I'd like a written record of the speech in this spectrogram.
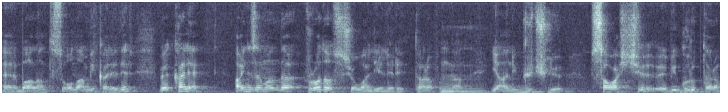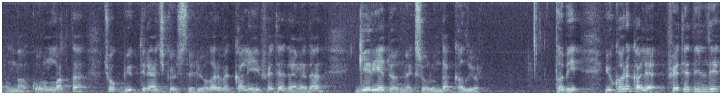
e, bağlantısı olan bir kaledir. Ve kale aynı zamanda Rodos şövalyeleri tarafından yani güçlü, savaşçı e, bir grup tarafından korunmakta. Çok büyük direnç gösteriyorlar ve kaleyi fethedemeden geriye dönmek zorunda kalıyor. Tabi yukarı kale fethedildi.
